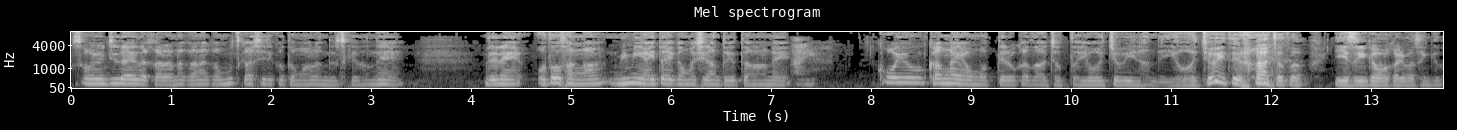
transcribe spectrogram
そういう時代だからなかなか難しいこともあるんですけどね。でね、お父さんが耳が痛いかもしらんと言ったのはね、はい、こういう考えを持っている方はちょっと要注意なんで、要注意というのはちょっと言い過ぎかもわかりませんけど、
